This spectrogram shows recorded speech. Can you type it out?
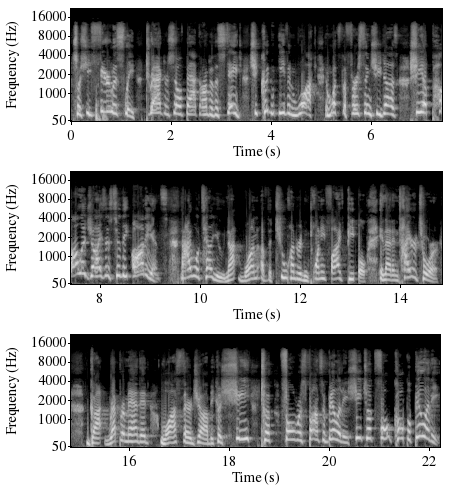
So she fearlessly dragged herself back onto the stage. She couldn't even walk. And what's the first thing she does? She apologizes to the audience. Now, I will tell you, not one of the 225 people in that entire tour got reprimanded, lost their job because she took full responsibility. She took full culpability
